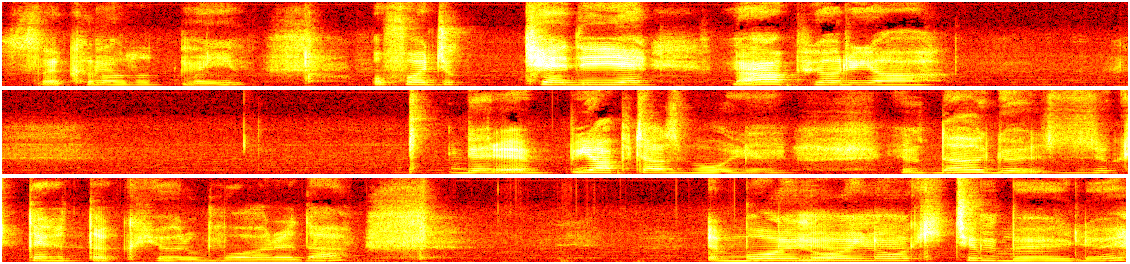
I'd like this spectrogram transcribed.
sakın unutmayın. Ufacık kediye ne yapıyor ya? Görev yapacağız bu oyunda. Gözlük de takıyorum bu arada. E, bu oyunu oynamak için böyle.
